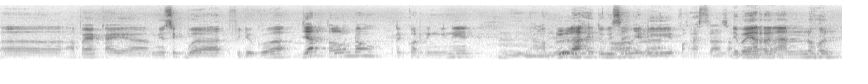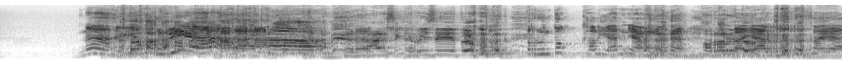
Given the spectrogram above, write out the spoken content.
eh, apa ya kayak musik buat video gue Jar tolong dong recording ini. Ya, alhamdulillah itu bisa Oh, jadi penghasilan dibayar dengan nuhun. Nah itu dia asik ngeri sih itu teruntuk kalian yang Horor itu. membayar saya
